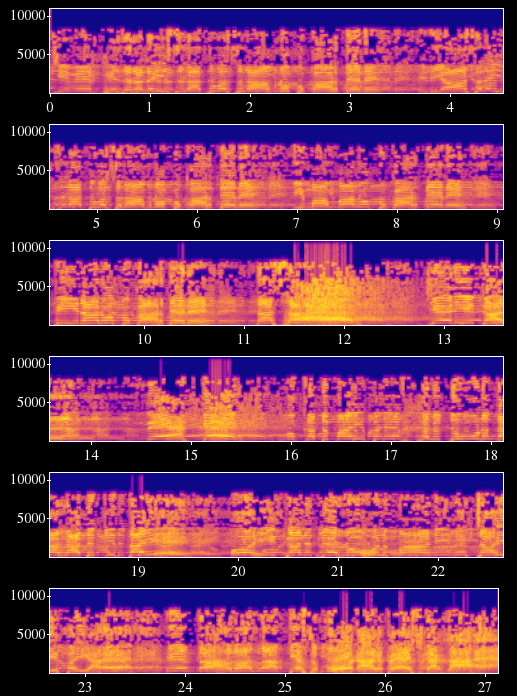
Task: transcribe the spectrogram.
جویں خضر علیہ الصلوۃ والسلام نو پکار نے، الیاس علیہ الصلوۃ والسلام نو پکار نے، اماماں نو پکار نے، پیراں نو پکار نے۔ دس جیڑی گل ویخ کے مقدمہ ابن خلدون دا رد کیتا ہی، اوہی گل تے روح المانی میں چاہی پئی ہے۔ این دا حوالہ کس منہ نال پیش کرنا ہے؟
